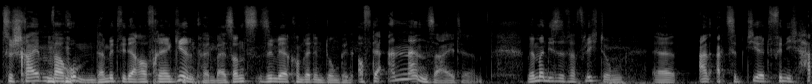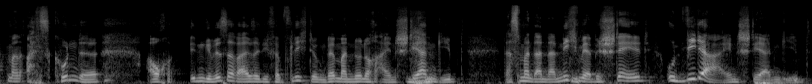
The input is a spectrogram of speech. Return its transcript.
zu schreiben, warum, damit wir darauf reagieren können, weil sonst sind wir ja komplett im Dunkeln. Auf der anderen Seite, wenn man diese Verpflichtung äh, akzeptiert, finde ich, hat man als Kunde auch in gewisser Weise die Verpflichtung, wenn man nur noch einen Stern gibt, dass man dann, dann nicht mehr bestellt und wieder einen Stern gibt.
